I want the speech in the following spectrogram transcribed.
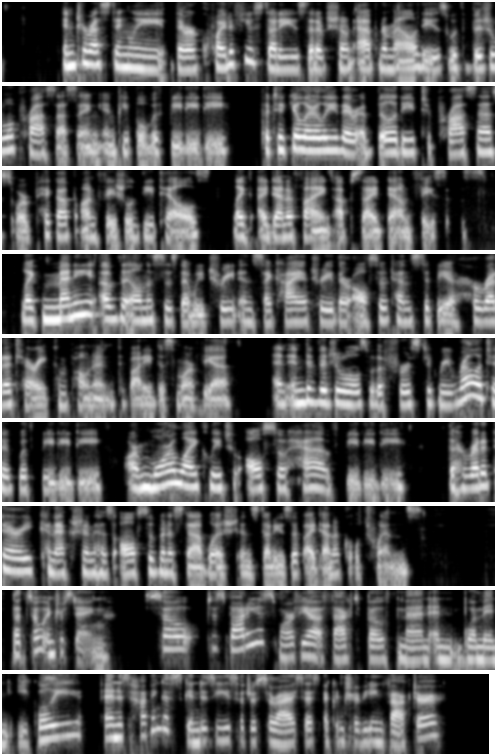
Interestingly, there are quite a few studies that have shown abnormalities with visual processing in people with BDD, particularly their ability to process or pick up on facial details, like identifying upside down faces. Like many of the illnesses that we treat in psychiatry, there also tends to be a hereditary component to body dysmorphia. And individuals with a first degree relative with BDD are more likely to also have BDD. The hereditary connection has also been established in studies of identical twins. That's so interesting. So, does body dysmorphia affect both men and women equally? And is having a skin disease such as psoriasis a contributing factor?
